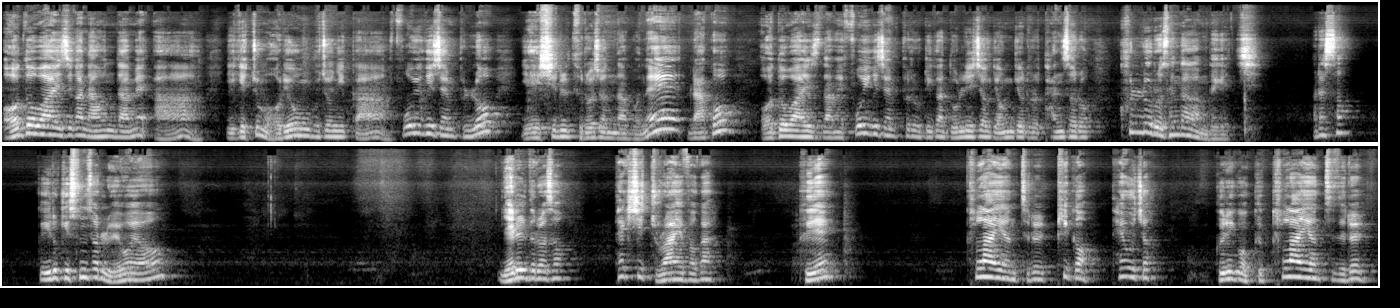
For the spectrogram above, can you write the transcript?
otherwise가 나온 다음에 아 이게 좀 어려운 구조니까 for example로 예시를 들어줬나 보네 라고 otherwise 다음에 for example을 우리가 논리적 연결으로 단서로 클루로 생각하면 되겠지 알았어? 이렇게 순서를 외워요 예를 들어서 택시 드라이버가 그의 클라이언트를 픽업 태우죠. 그리고 그 클라이언트들을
